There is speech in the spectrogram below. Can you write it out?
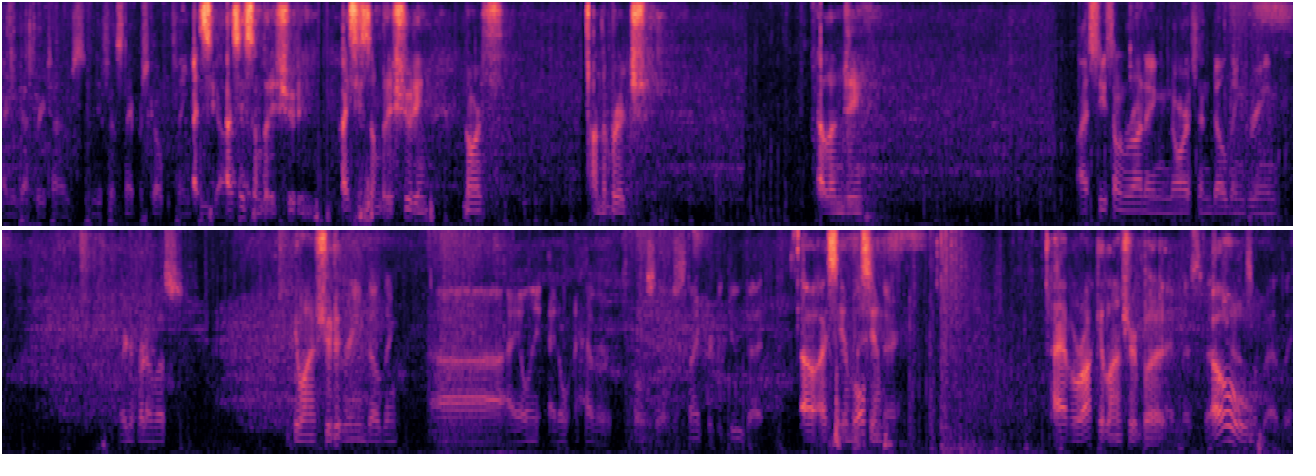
I need that three times. And if that sniper scope thing, I see, I see somebody shooting. I see somebody shooting. North. On the bridge. LMG. I see someone running north in building green. Right in front of us. You want to shoot it? Green building. Uh, I only, I don't have a close enough sniper to do that. Oh, I see him. I see him. there. I have a rocket launcher, but I missed that Oh. shot so badly.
